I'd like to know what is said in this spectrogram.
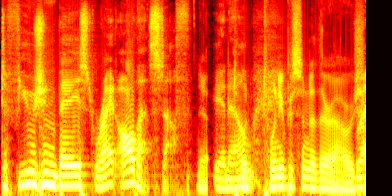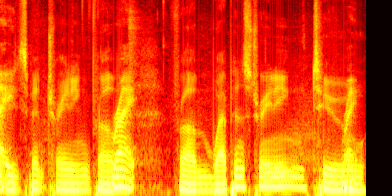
diffusion based right? All that stuff yep. you know? 20% of their hours right. should be spent training from right. from weapons training to right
